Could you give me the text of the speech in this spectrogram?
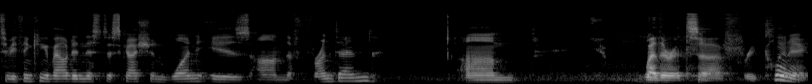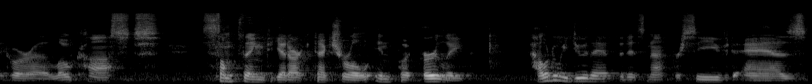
to be thinking about in this discussion. One is on the front end. Um, whether it's a free clinic or a low-cost something to get architectural input early. How do we do that, that it's not perceived as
